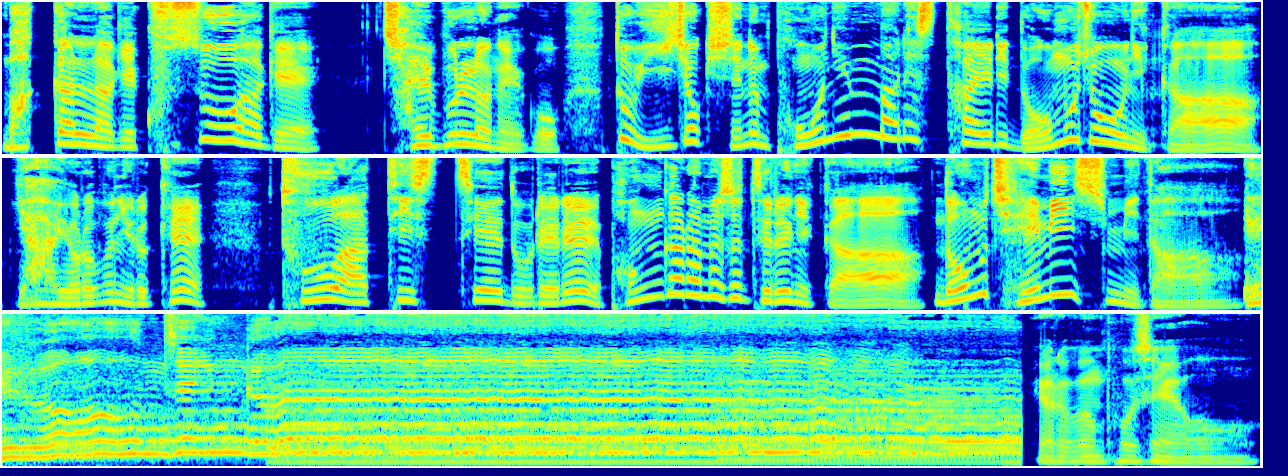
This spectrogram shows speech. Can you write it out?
맛깔나게 구수하게 잘 불러내고 또 이적 씨는 본인만의 스타일이 너무 좋으니까 야 여러분 이렇게 두 아티스트의 노래를 번갈아면서 들으니까 너무 재미있습니다. 그 언젠가 여러분 보세요.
